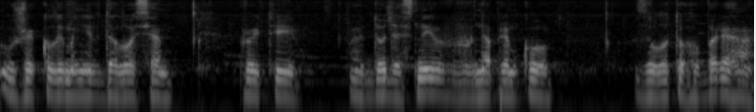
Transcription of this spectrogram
уже коли мені вдалося пройти е, до Десни в напрямку Золотого берега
